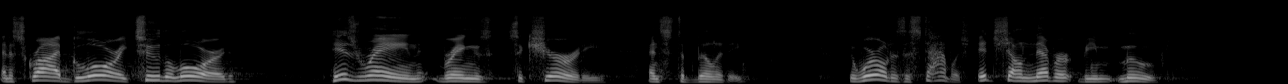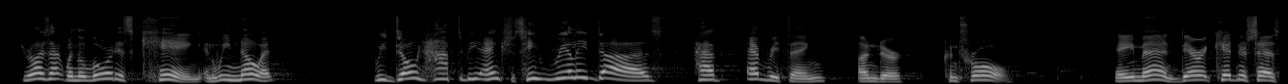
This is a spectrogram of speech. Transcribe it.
and ascribe glory to the Lord, his reign brings security and stability. The world is established, it shall never be moved. Do you realize that? When the Lord is king and we know it, we don't have to be anxious. He really does have everything under control. Amen. Derek Kidner says,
